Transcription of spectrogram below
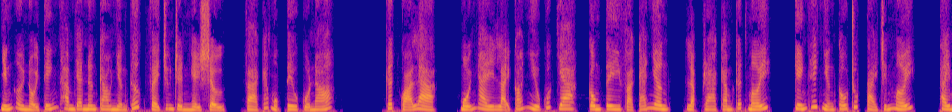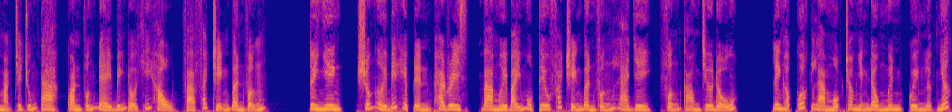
những người nổi tiếng tham gia nâng cao nhận thức về chương trình nghị sự và các mục tiêu của nó. Kết quả là, mỗi ngày lại có nhiều quốc gia, công ty và cá nhân lập ra cam kết mới, kiến thiết những cấu trúc tài chính mới, thay mặt cho chúng ta quanh vấn đề biến đổi khí hậu và phát triển bền vững. Tuy nhiên, số người biết hiệp định Paris và 17 mục tiêu phát triển bền vững là gì vẫn còn chưa đủ. Liên Hợp Quốc là một trong những đồng minh quyền lực nhất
